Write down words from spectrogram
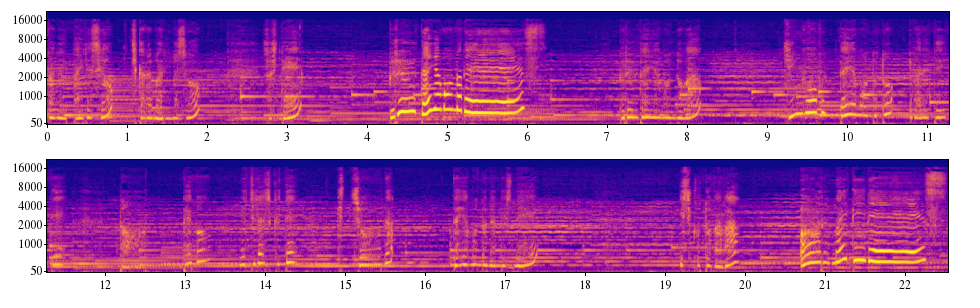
葉がいっぱいですよ。力もありますよ。そして、ブルーダイヤモンドです。ブルーダイヤモンドは、キングオブダイヤモンドと言われていて、とっても珍しくて貴重なダイヤモンドなんですね。石言葉は、オールマイティーです。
